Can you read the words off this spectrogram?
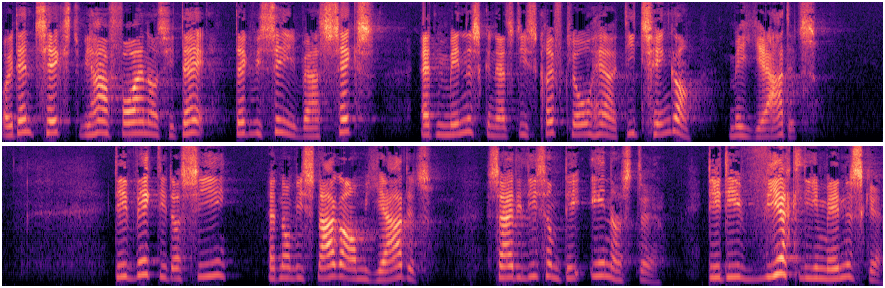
Og i den tekst, vi har foran os i dag, der kan vi se i vers 6, at menneskene, altså de skriftkloge her, de tænker med hjertet. Det er vigtigt at sige, at når vi snakker om hjertet, så er det ligesom det inderste. Det er det virkelige menneske.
